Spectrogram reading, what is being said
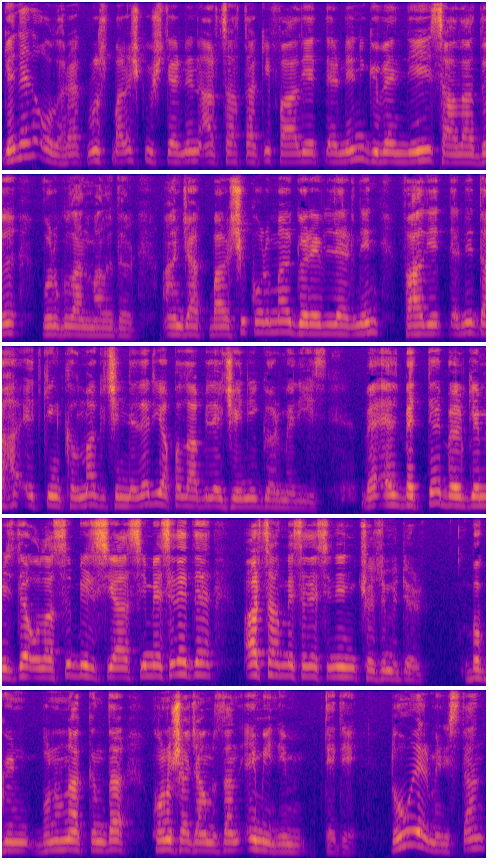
genel olarak Rus barış güçlerinin Artsak'taki faaliyetlerinin güvenliği sağladığı vurgulanmalıdır. Ancak barışı koruma görevlilerinin faaliyetlerini daha etkin kılmak için neler yapılabileceğini görmeliyiz. Ve elbette bölgemizde olası bir siyasi mesele de Artsakh meselesinin çözümüdür. Bugün bunun hakkında konuşacağımızdan eminim dedi. Doğu Ermenistan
